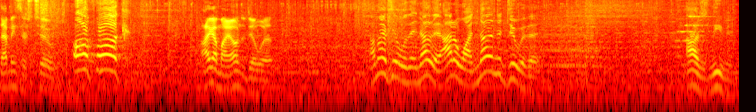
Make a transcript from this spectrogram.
That means there's two. Oh fuck! I got my own to deal with. I'm not dealing with it. None of it. I don't want nothing to do with it. I was leaving.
